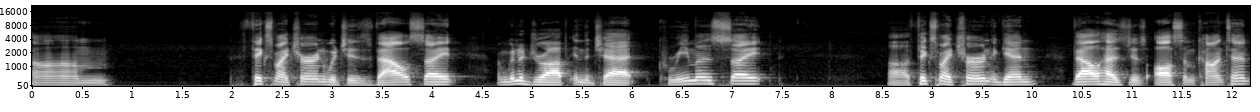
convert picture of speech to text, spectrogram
Um, Fix my churn, which is Val's site. I'm gonna drop in the chat Karima's site. Uh, Fix my churn again. Val has just awesome content.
